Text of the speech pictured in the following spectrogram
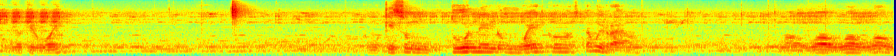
es lo que voy. Como que es un túnel, un hueco, está muy raro. Wow, wow, wow, wow.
